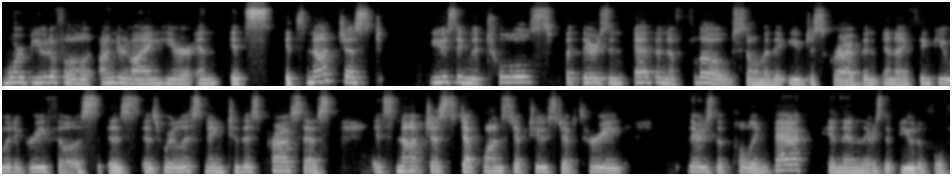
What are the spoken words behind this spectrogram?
more beautiful underlying here, and it's, it's not just using the tools, but there's an ebb and a flow, Soma, that you describe. And, and I think you would agree, Phyllis, as, as we're listening to this process, it's not just step one, step two, step three. There's the pulling back, and then there's the beautiful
